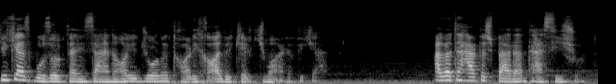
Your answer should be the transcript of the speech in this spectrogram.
یکی از بزرگترین صحنه های جرم تاریخ آلبکرکی معرفی کرد. البته حرفش بعدا تصحیح شد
